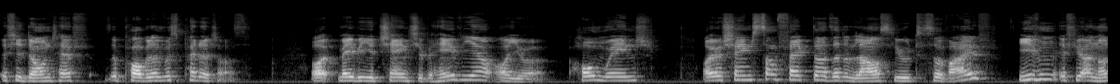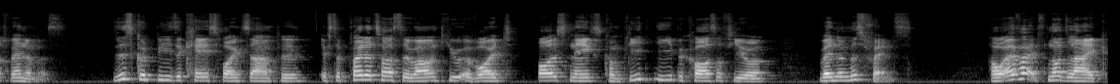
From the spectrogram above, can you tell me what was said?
if you don't have the problem with predators. Or maybe you change your behavior or your home range or you change some factor that allows you to survive even if you are not venomous. This could be the case for example if the predators around you avoid all snakes completely because of your venomous friends. However, it's not like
